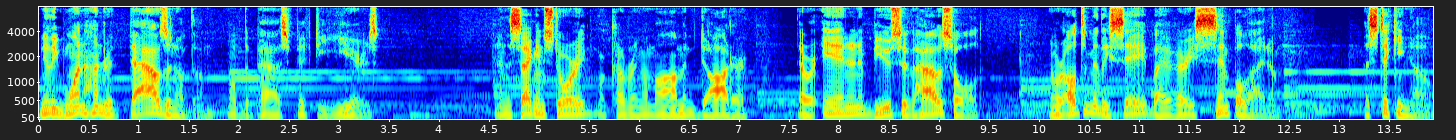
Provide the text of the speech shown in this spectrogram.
Nearly 100,000 of them over the past 50 years. And in the second story, we're covering a mom and daughter that were in an abusive household and were ultimately saved by a very simple item a sticky note.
